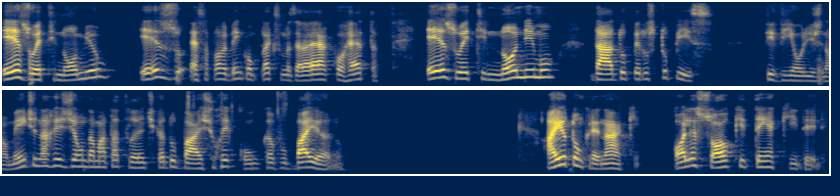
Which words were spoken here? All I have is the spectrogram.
Exoetnômio, exo, essa palavra é bem complexa, mas ela é a correta, exoetnônimo dado pelos tupis. Viviam originalmente na região da Mata Atlântica do Baixo Recôncavo Baiano. Ailton Krenak, olha só o que tem aqui dele.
